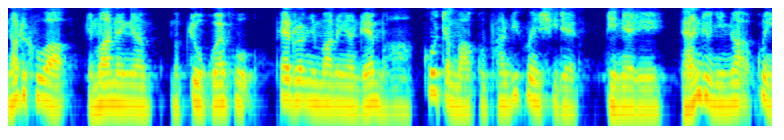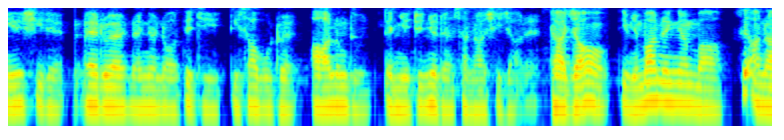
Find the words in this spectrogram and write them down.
နောက်တစ်ခုကမြန်မာနိုင်ငံမပြိုကွဲဖို့ Federal မြန်မာနိုင်ငံထဲမှာကိုကြမှာကိုဖန်တီးခွင့်ရှိတဲ့ပြည်နယ်တွေဒန်းတူညီမျှအခွင့်အရေးရှိတဲ့ Federal နိုင်ငံတော်အသစ်ကြီးတည်ဆောက်ဖို့အတွက်အားလုံးသူတညီတညွတ်တဲ့ဆန္ဒရှိကြတယ်။ဒါကြောင့်ဒီမြန်မာနိုင်ငံမှာစစ်အာဏာ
